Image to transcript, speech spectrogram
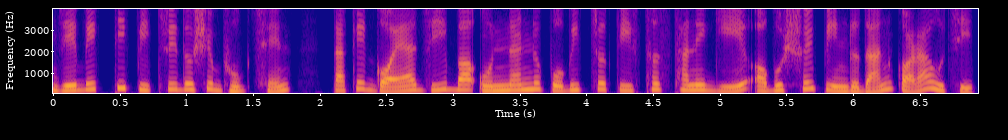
যে ব্যক্তি পিতৃদোষে ভুগছেন, তাকে গয়াজি বা অন্যান্য পবিত্র তীর্থস্থানে গিয়ে অবশ্যই পিণ্ডদান করা উচিত।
